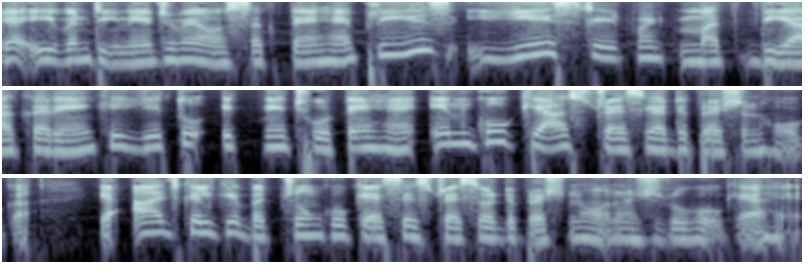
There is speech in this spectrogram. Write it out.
या इवन टीनेज में हो सकते हैं प्लीज़ ये स्टेटमेंट मत दिया करें कि ये तो इतने छोटे हैं, इनको क्या स्ट्रेस या डिप्रेशन होगा? या आजकल के बच्चों को कैसे स्ट्रेस और डिप्रेशन होना शुरू हो गया है?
